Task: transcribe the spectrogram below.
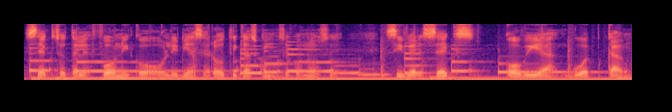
sexo telefónico o líneas eróticas como se conoce, cibersex o vía webcam.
